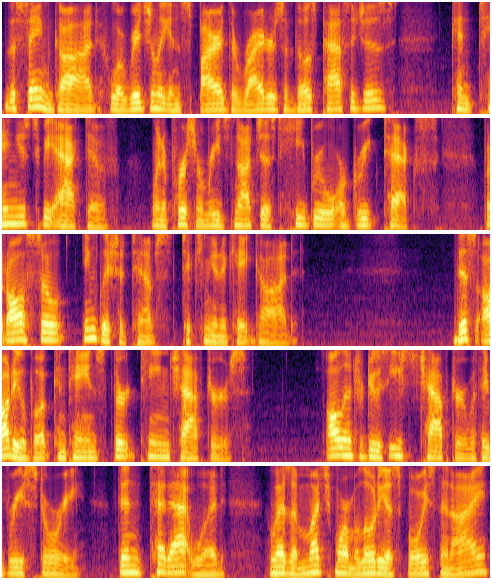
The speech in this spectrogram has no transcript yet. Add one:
The same God who originally inspired the writers of those passages continues to be active when a person reads not just Hebrew or Greek texts, but also English attempts to communicate God. This audiobook contains 13 chapters. I'll introduce each chapter with a brief story. Then Ted Atwood, who has a much more melodious voice than I,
